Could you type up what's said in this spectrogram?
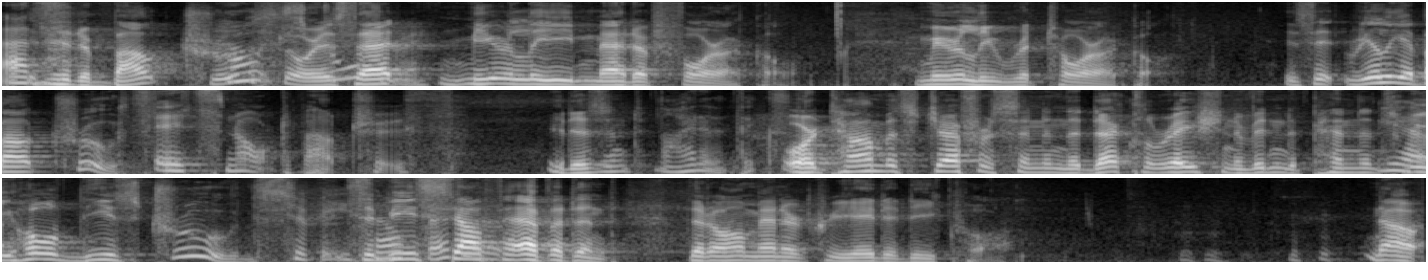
And Is it about truth or is that merely metaphorical, merely rhetorical? Is it really about truth? it's not about truth. It isn't? I don't think so. Or Thomas Jefferson in the Declaration of Independence, Yeah. we hold these truths To be self self-evident. evident that all men are created equal. now,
